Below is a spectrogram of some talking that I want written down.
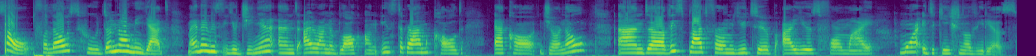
So, for those who don't know me yet, my name is Eugenia and I run a blog on Instagram called Eco Journal. And uh, this platform, YouTube, I use for my more educational videos.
